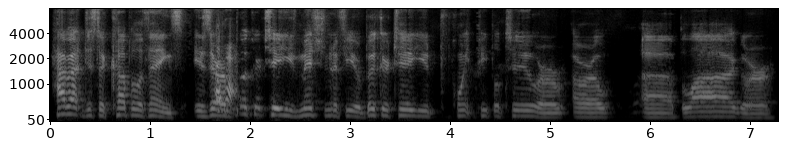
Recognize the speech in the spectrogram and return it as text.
How about just a couple of things? Is there okay. a book or two you've mentioned a few, a book or two you'd point people to, or or a, a blog or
